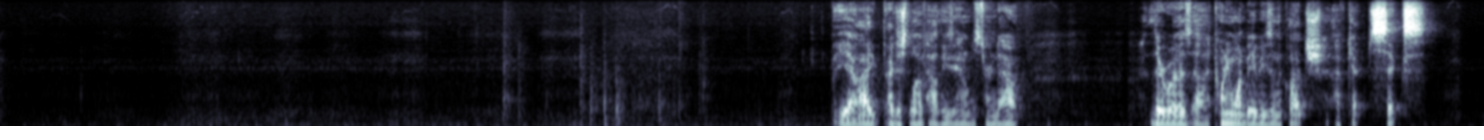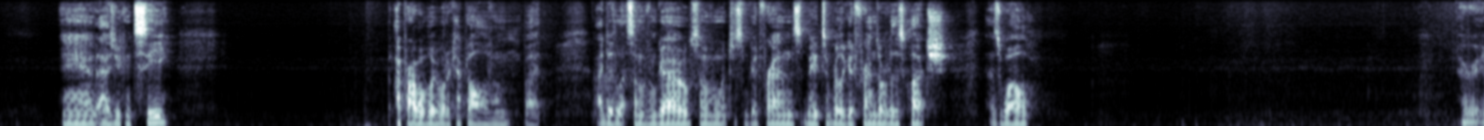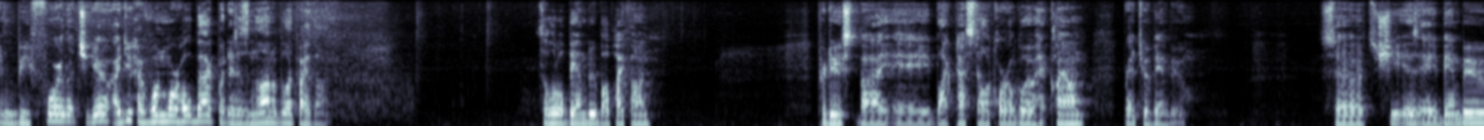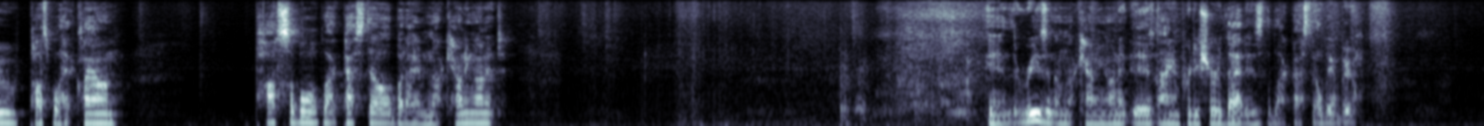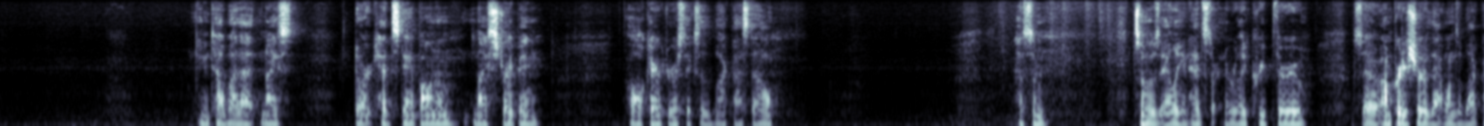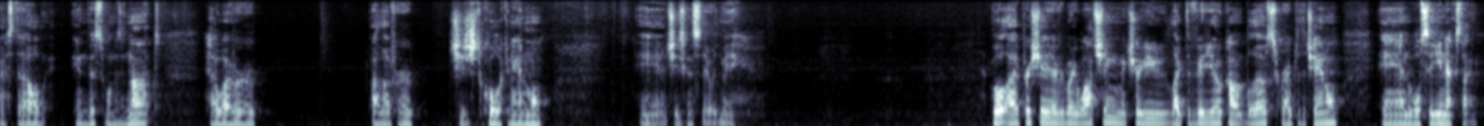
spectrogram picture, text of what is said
But yeah, I, I just love how these animals turned out. There was uh, 21 babies in the clutch. I've kept six. And as you can see, I probably would have kept all of them, but I did let some of them go. Some of them went to some good friends, made some really good friends over this clutch as well. All right, and before I let you go, I do have one more holdback, but it is not a blood python. It's a little bamboo ball python produced by a black pastel coral glow het clown bred to a bamboo. So she is a bamboo, possible het clown, possible black pastel, but I am not counting on it. And the reason I'm not counting on it is I am pretty sure that is the black pastel bamboo. You can tell by that nice dark head stamp on them, nice striping, all characteristics of the black pastel. Has some some of those alien heads starting to really creep through. So I'm pretty sure that one's a black pastel and this one is not. However, I love her. She's just a cool looking animal and she's gonna stay with me. Well, I appreciate everybody watching. Make sure you like the video, comment below, subscribe to the channel, and we'll see you next time.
